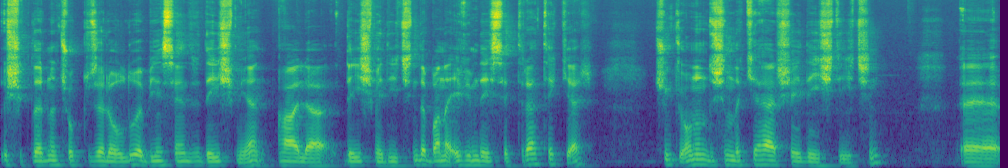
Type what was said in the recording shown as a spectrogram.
Işıklarının çok güzel olduğu ve bin senedir değişmeyen, hala değişmediği için de bana evimde hissettiren tek yer. Çünkü onun dışındaki her şey değiştiği için. Ee,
